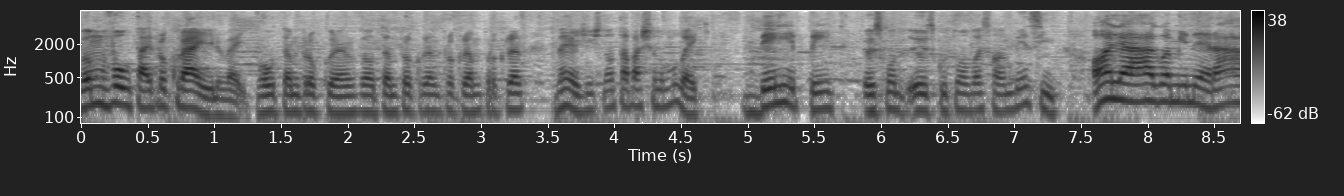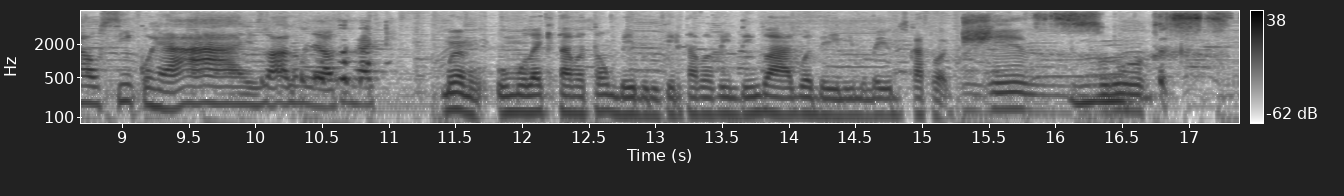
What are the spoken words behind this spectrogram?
vamos voltar e procurar ele, velho. Voltamos procurando, voltamos procurando, procurando, procurando. Velho, a gente não tava achando o moleque. De repente, eu escuto, eu escuto uma voz falando bem assim: Olha a água mineral, 5 reais, água mineral, 5 reais. Mano, o moleque tava tão bêbado que ele tava vendendo a água dele no meio dos católicos. Jesus.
